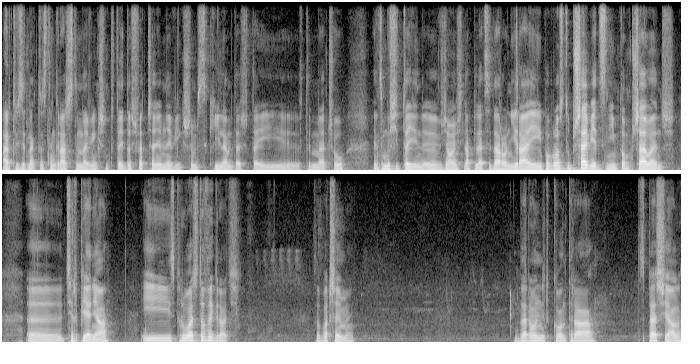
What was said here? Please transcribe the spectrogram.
Artus jednak to jest ten gracz z tym największym tutaj doświadczeniem, największym skillem też w, tej, w tym meczu, więc musi tutaj y, wziąć na plecy Daronira i po prostu przebiec z nim tą przełęcz y, cierpienia i spróbować to wygrać. Zobaczymy. Daronir kontra Special,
